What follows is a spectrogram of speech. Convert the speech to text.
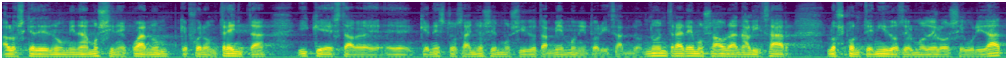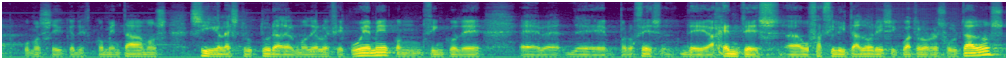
a los que denominamos sine qua non, que fueron 30 y que, eh, que en estos años hemos ido también monitorizando. No entraremos ahora a analizar los contenidos del modelo de seguridad, como comentábamos, sigue la estructura del modelo FQM, con cinco de, eh, de agentes o facilitadores y cuatro resultados.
